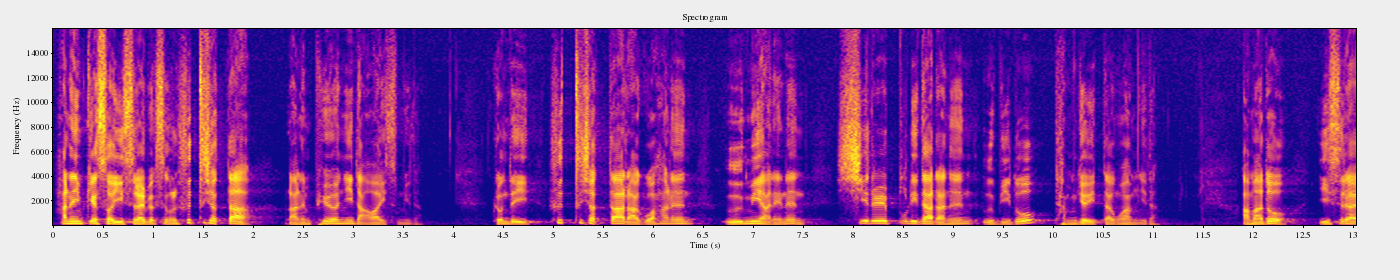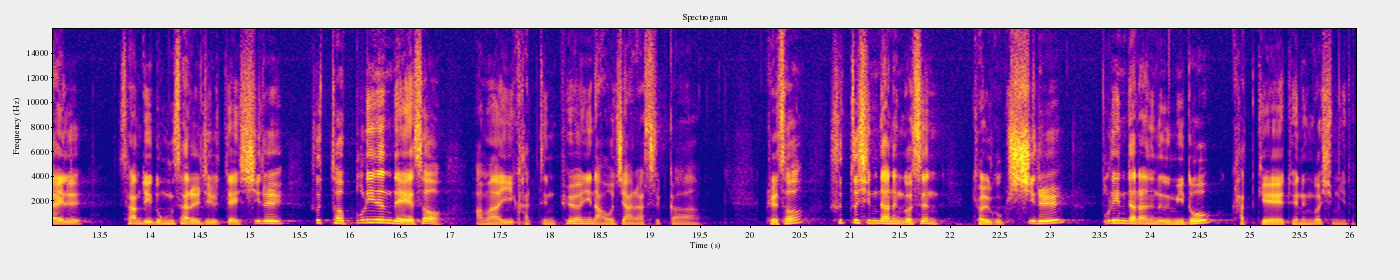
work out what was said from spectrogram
하나님께서 이스라엘 백성을 흩으셨다라는 표현이 나와 있습니다. 그런데 이 흩으셨다라고 하는 의미 안에는 씨를 뿌리다라는 의미도 담겨 있다고 합니다. 아마도 이스라엘 사람들이 농사를 지을 때 씨를 흩어 뿌리는 데에서 아마 이 같은 표현이 나오지 않았을까. 그래서 흩으신다는 것은 결국 씨를 뿌린다라는 의미도 갖게 되는 것입니다.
